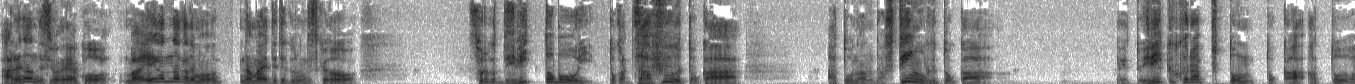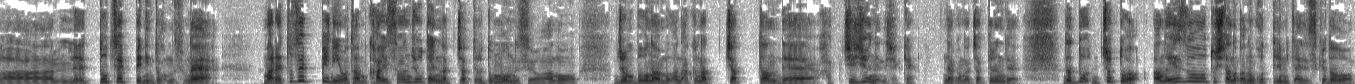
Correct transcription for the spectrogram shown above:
あれなんですよね、こう、まあ映画の中でも名前出てくるんですけど、それがデビッド・ボーイとか、ザ・フーとか、あとなんだ、スティングとか、えっと、エリック・クラプトンとか、あとは、レッド・ツェッペリンとかもですよね。まあ、レッド・ゼッペリンは多分解散状態になっちゃってると思うんですよ。あの、ジョン・ボーナムが亡くなっちゃったんで、80年でしたっけ？亡くなっちゃってるんで。だどちょっと、あの、映像としたのが残ってるみたいですけど、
